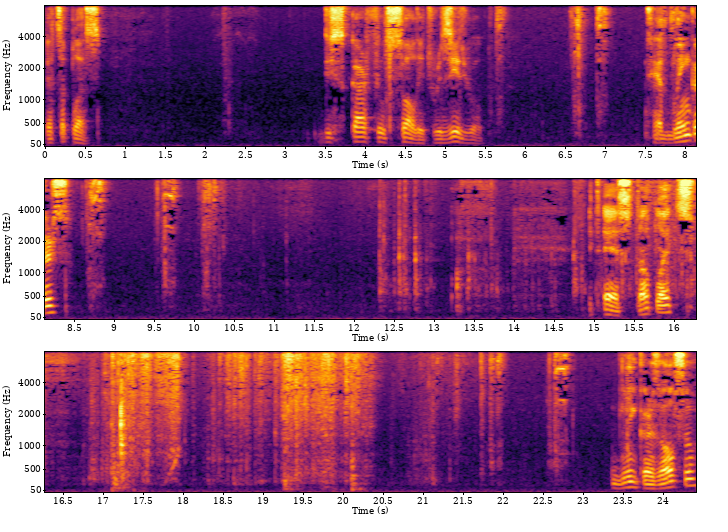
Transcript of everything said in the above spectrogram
That's a plus. This car feels solid, residual. It had blinkers. Stop lights. blinkers also.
